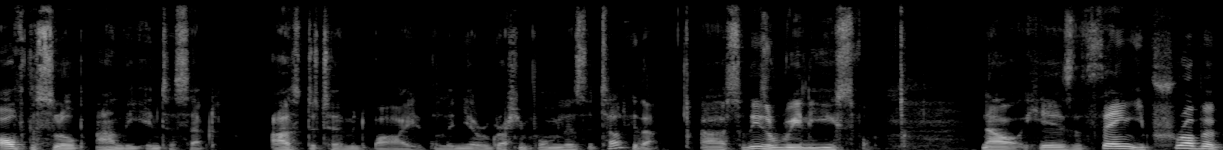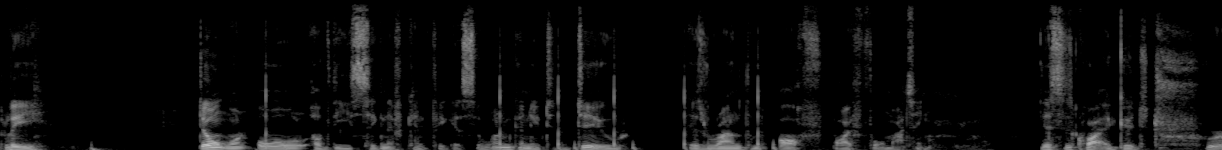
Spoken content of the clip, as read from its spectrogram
of the slope and the intercept as determined by the linear regression formulas that tell you that. Uh, so these are really useful. Now, here's the thing, you probably don't want all of these significant figures. So what I'm going to do is round them off by formatting. This is quite a good tr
